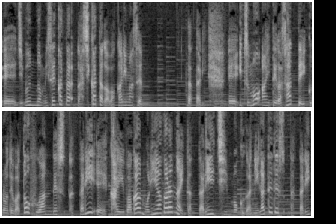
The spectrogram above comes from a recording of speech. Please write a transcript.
えー自分の見せ方出し方が分かりません。だったり、えーいつも相手が去っていくのではと不安です。だったり、えー会話が盛り上がらないだったり沈黙が苦手です。だったり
